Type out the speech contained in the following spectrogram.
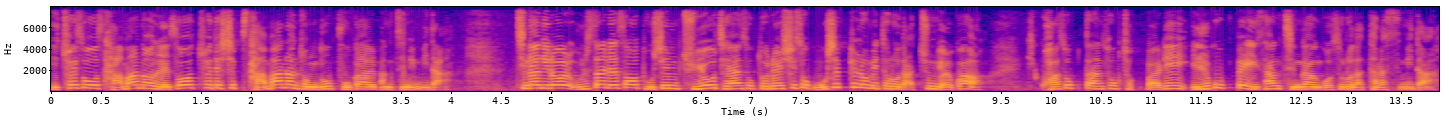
이 최소 4만 원에서 최대 14만 원 정도 부과할 방침입니다. 지난 1월 울산에서 도심 주요 제한 속도를 시속 50km로 낮춘 결과 과속 단속 적발이 7배 이상 증가한 것으로 나타났습니다.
